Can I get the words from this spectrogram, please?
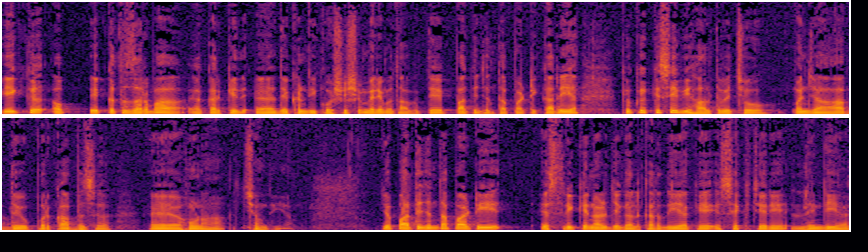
ਇੱਕ ਅ- ਇੱਕ ਤਜਰਬਾ ਅ, ਕਰਕੇ ਦੇ- ਅ, ਦੇਖਣ ਦੀ ਕੋਸ਼ਿਸ਼ ਮੇਰੇ ਮੁਤਾਬਕ ਤੇ ਭਾਰਤੀ ਜਨਤਾ ਪਾਰਟੀ ਕਰ ਰਹੀ ਆ ਕਿਉਂਕਿ ਕਿਸੇ ਵੀ ਹਾਲਤ ਵਿੱਚ ਉਹ ਪੰਜਾਬ ਦੇ ਉੱਪਰ ਕਾਬਜ਼ ਅ, ਹੋਣਾ ਚਾਹੁੰਦੀ ਆ। ਜੋ ਭਾਰਤੀ ਜਨਤਾ ਪਾਰਟੀ ਇਸ ਤਰੀਕੇ ਨਾਲ ਜੇ ਗੱਲ ਕਰਦੀ ਹੈ ਕਿ ਇਹ ਸਿੱਖ ਚਿਹਰੇ ਲੈਂਦੀ ਹੈ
